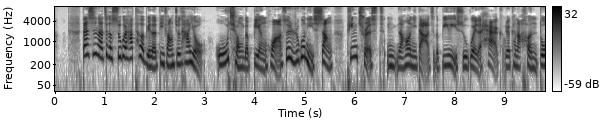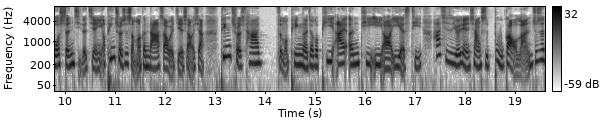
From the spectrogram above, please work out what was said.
但是呢，这个书柜它特别的地方就是它有无穷的变化。所以如果你上 Pinterest，嗯，然后你打这个 Billy 书柜的 Hack，就会看到很多升级的建议。啊，Pinterest 是什么？跟大家稍微介绍一下，Pinterest 它。怎么拼呢？叫做 P I N T E R E S T。它其实有点像是布告栏，就是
